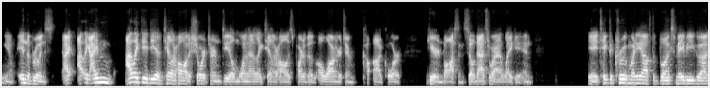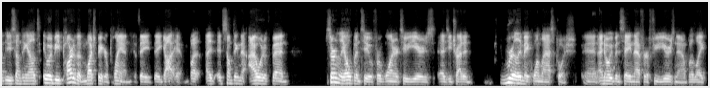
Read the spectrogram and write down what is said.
you know, in the Bruins. I, I like, I'm, I like the idea of Taylor Hall on a short term deal more than I like Taylor Hall as part of a, a longer term uh, core here in Boston. So that's where I like it. And you, know, you take the Krug money off the books. Maybe you go out and do something else. It would be part of a much bigger plan if they they got him. But I, it's something that I would have been certainly open to for one or two years as you try to really make one last push. And I know we've been saying that for a few years now, but like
